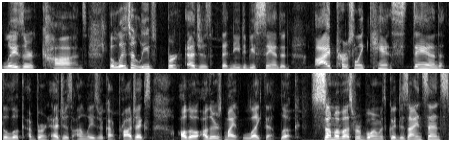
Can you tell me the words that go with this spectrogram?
Laser cons. The laser leaves burnt edges that need to be sanded. I personally can't stand the look of burnt edges on laser cut projects, although others might like that look. Some of us were born with good design sense,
